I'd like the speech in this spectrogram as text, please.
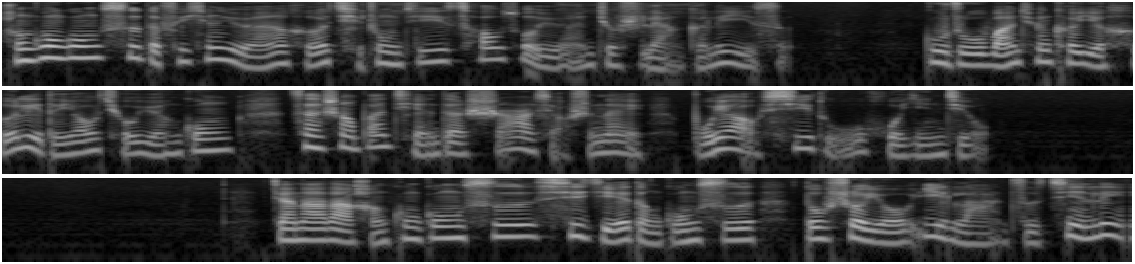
航空公司的飞行员和起重机操作员就是两个例子。雇主完全可以合理的要求员工在上班前的十二小时内不要吸毒或饮酒。”加拿大航空公司、希捷等公司都设有一揽子禁令。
